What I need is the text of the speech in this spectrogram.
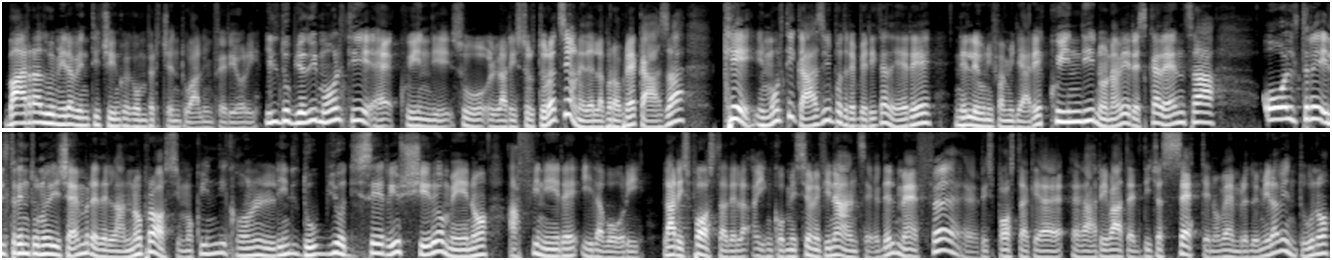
barra 2025 con percentuali inferiori. Il dubbio di molti è quindi sulla ristrutturazione della propria casa che in molti casi potrebbe ricadere nelle unifamiliari e quindi non avere scadenza oltre il 31 dicembre dell'anno prossimo, quindi con il dubbio di se riuscire o meno a finire i lavori. La risposta della, in Commissione Finanze del MEF, eh, risposta che è arrivata il 17 novembre 2021,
